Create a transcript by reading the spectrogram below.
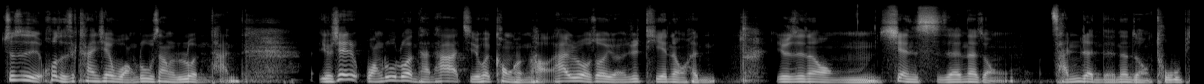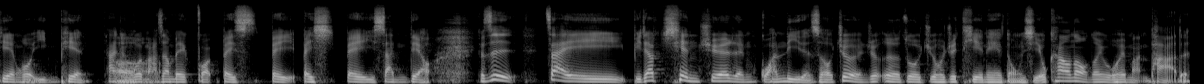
就是或者是看一些网络上的论坛，有些网络论坛它其实会控很好，它如果说有人去贴那种很就是那种现实的那种。残忍的那种图片或影片，它可能会马上被关、被被被被删掉。可是，在比较欠缺人管理的时候，就有人就恶作剧会去贴那些东西。我看到那种东西，我会蛮怕的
